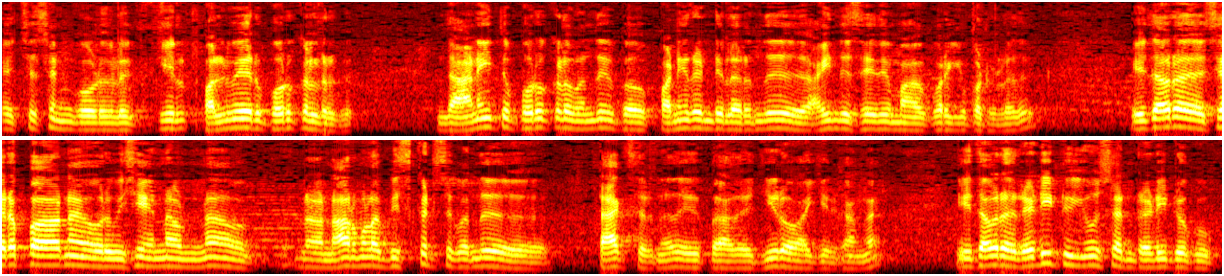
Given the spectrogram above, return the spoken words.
ஹெச்எஸ்என் கோடுகளுக்கு கீழ் பல்வேறு பொருட்கள் இருக்கு. இந்த அனைத்து பொருட்களும் வந்து இப்போ பனிரெண்டிலிருந்து ஐந்து சதவீதமாக குறைக்கப்பட்டுள்ளது. இது தவிர சிறப்பான ஒரு விஷயம் என்ன அப்படின்னா நார்மலாக பிஸ்கட்ஸுக்கு வந்து டாக்ஸ் இருந்தது. இப்போ அதை ஜீரோ ஆக்கியிருக்காங்க. இது தவிர ready to use and ready to cook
